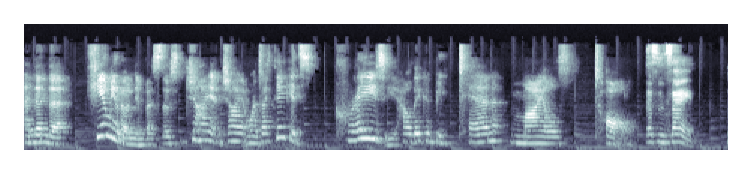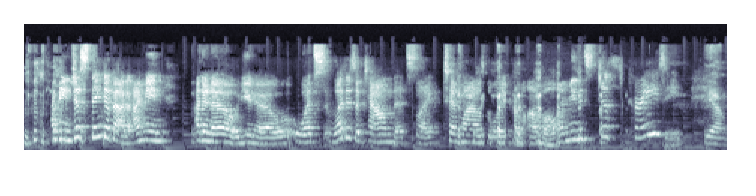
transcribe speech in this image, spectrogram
And then the cumulonimbus, those giant, giant ones, I think it's crazy how they can be 10 miles tall. That's insane. I mean, just think about it. I mean, I don't know, you know, what's what is a town that's like 10 miles away from Humble? I mean, it's just crazy. Yeah.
